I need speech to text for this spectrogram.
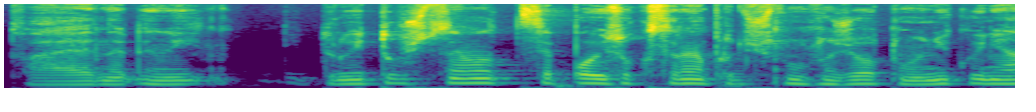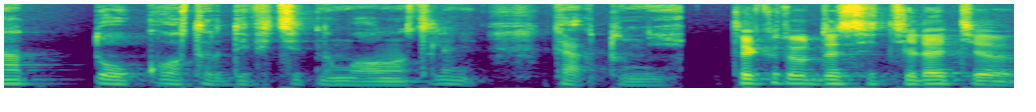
Това е нали, другите общества имат все по-висока средна продължителност на живота, но никой няма толкова остър дефицит на младо население, както ние. Тъй като десетилетия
